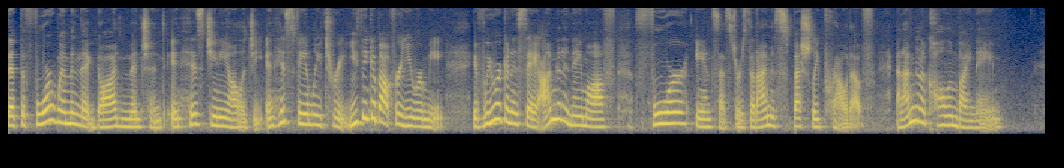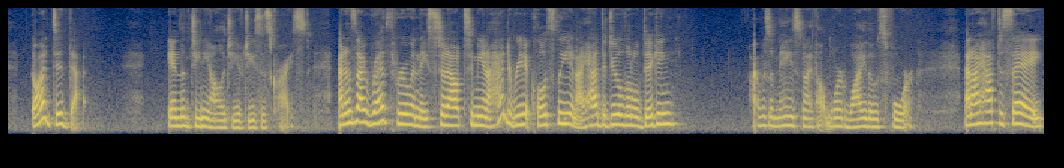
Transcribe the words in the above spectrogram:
that the four women that God mentioned in his genealogy in his family tree. You think about for you or me. If we were going to say, I'm going to name off four ancestors that I'm especially proud of, and I'm going to call them by name, God did that in the genealogy of Jesus Christ. And as I read through and they stood out to me, and I had to read it closely and I had to do a little digging, I was amazed and I thought, Lord, why those four? And I have to say,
